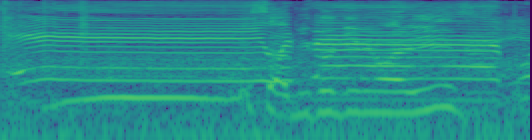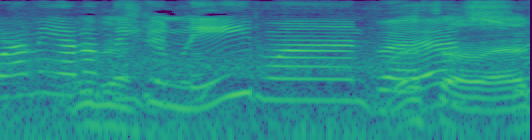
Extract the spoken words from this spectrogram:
Hey, What's up? You gonna give me one of these? Well, I mean, I don't think you need one, but That's all right. I just-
